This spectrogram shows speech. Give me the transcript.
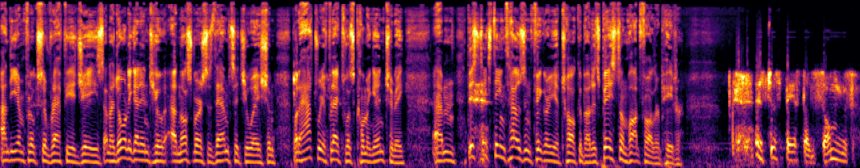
and the influx of refugees. And I don't want to get into an us versus them situation, but I have to reflect what's coming into me. Um, this 16,000 figure you talk about, it's based on what, Father Peter? It's just based on sums.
